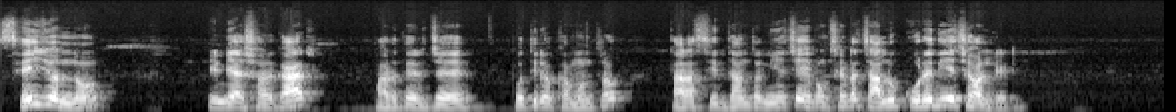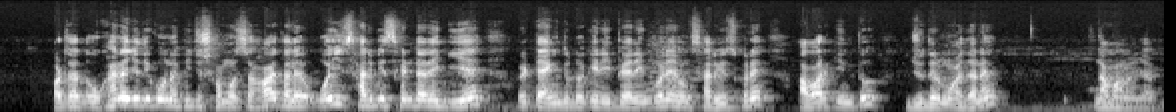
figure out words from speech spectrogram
সেই জন্য ইন্ডিয়া সরকার, ভারতের যে প্রতিরক্ষা মন্ত্রক তারা সিদ্ধান্ত নিয়েছে এবং সেটা চালু করে দিয়েছে অলরেডি অর্থাৎ ওখানে যদি কোনো কিছু সমস্যা হয়, তাহলে ওই সার্ভিস সেন্টারে গিয়ে ওই ট্যাঙ্ক দুটোকে রিপেয়ারিং করে এবং সার্ভিস করে আবার কিন্তু যুদ্ধের ময়দানে নামানো যাবে।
